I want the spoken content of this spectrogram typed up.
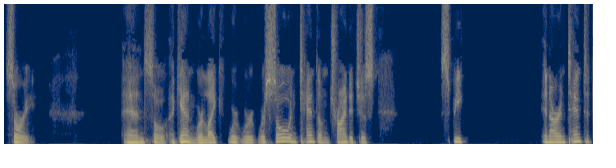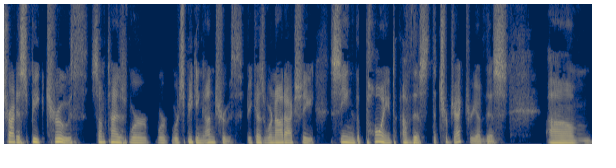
Sorry. And so again, we're like, we're, we're, we're so intent on trying to just speak in our intent to try to speak truth, sometimes we're, we're, we're speaking untruth because we're not actually seeing the point of this, the trajectory of this. Um,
